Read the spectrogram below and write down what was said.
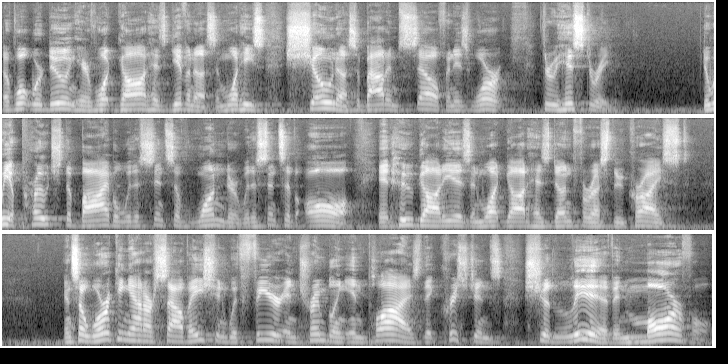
of what we're doing here, of what God has given us and what He's shown us about Himself and His work through history? Do we approach the Bible with a sense of wonder, with a sense of awe at who God is and what God has done for us through Christ? And so, working out our salvation with fear and trembling implies that Christians should live and marvel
